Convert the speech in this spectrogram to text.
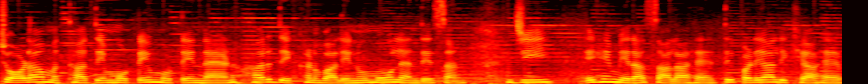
ਚੌੜਾ ਮੱਥਾ ਤੇ ਮੋਟੇ ਮੋਟੇ ਨੈਣ ਹਰ ਦੇਖਣ ਵਾਲੇ ਨੂੰ ਮੋਹ ਲੈਂਦੇ ਸਨ। "ਜੀ, ਇਹ ਮੇਰਾ ਸਾਲਾ ਹੈ ਤੇ ਪੜ੍ਹਿਆ ਲਿਖਿਆ ਹੈ,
